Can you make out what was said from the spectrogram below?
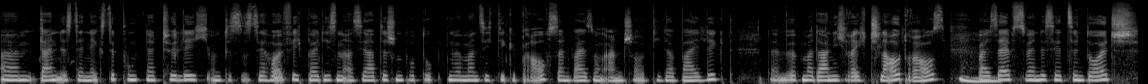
Ähm, dann ist der nächste Punkt natürlich, und das ist sehr häufig bei diesen asiatischen Produkten, wenn man sich die Gebrauchsanweisung anschaut, die dabei liegt, dann wird man da nicht recht schlau draus, mhm. weil selbst wenn das jetzt in Deutsch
